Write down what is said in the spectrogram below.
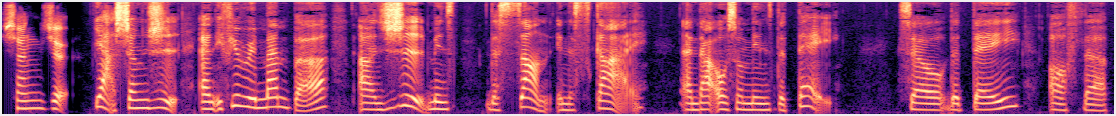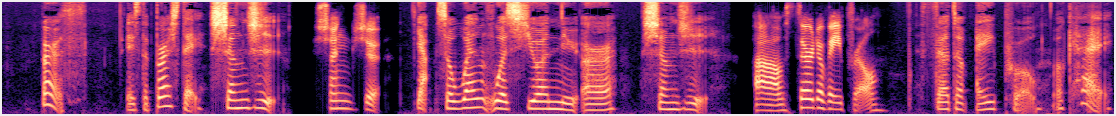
生日. Yeah, 生日. And if you remember, uh, 日 means the sun in the sky, and that also means the day. So the day of the birth is the birthday, 生日.生日. Yeah. So when was your 女儿生日? Um, 3rd of April. 3rd of April. Okay.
